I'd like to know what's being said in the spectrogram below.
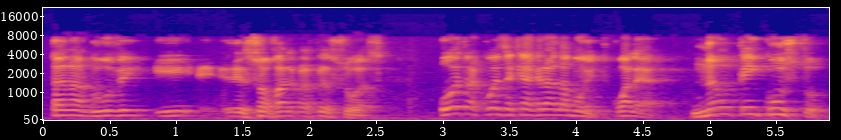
está na nuvem e só vale para as pessoas. Outra coisa que agrada muito, qual é? Não tem custo.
